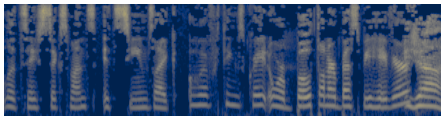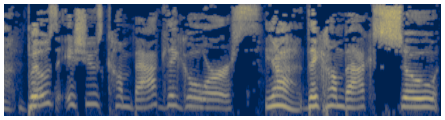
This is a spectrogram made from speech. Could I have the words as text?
let's say six months it seems like oh everything's great and we're both on our best behavior yeah, but those issues come back They go- worse yeah, they come back so.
